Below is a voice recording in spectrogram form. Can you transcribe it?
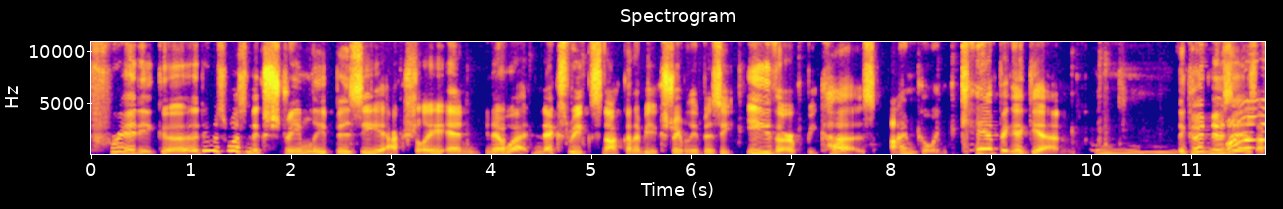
pretty good. It was wasn't extremely busy actually, and you know what? Next week's not going to be extremely busy either because I'm going camping again. Ooh. The good news is I'm,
